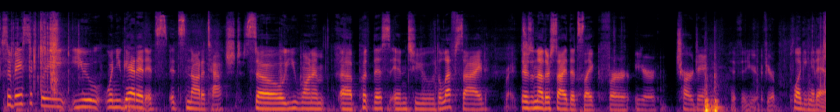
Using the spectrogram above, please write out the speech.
so basically, you when you get it, it's it's not attached. So you want to uh, put this into the left side. Right. There's another side that's like for your charging if you're if you're plugging it in,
